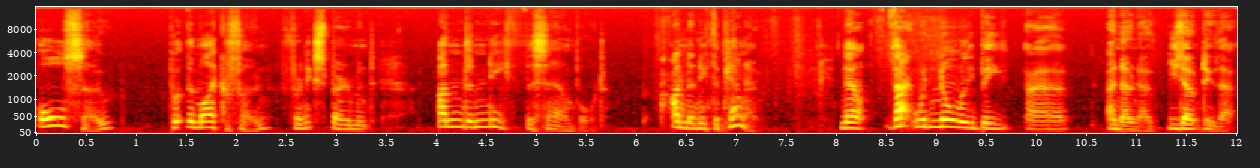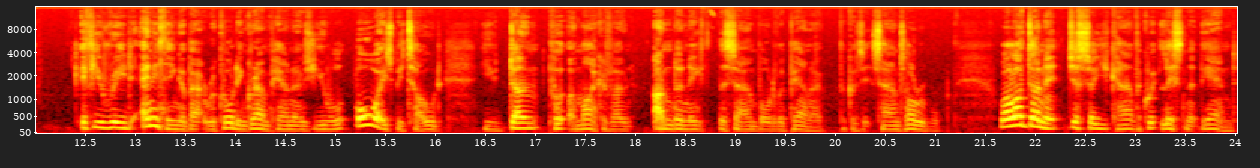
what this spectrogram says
also put the microphone for an experiment underneath the soundboard, underneath the piano. Now, that would normally be uh, a no no. You don't do that. If you read anything about recording grand pianos, you will always be told you don't put a microphone underneath the soundboard of a piano because it sounds horrible. Well, I've done it just so you can have a quick listen at the end.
